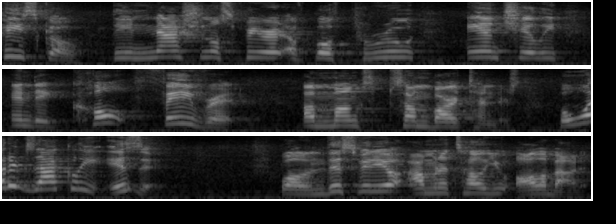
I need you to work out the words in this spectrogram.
Pisco, the national spirit of both Peru and Chile, and a cult favorite amongst some bartenders. But what exactly is it? Well, in this video, I'm gonna tell you all about it.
